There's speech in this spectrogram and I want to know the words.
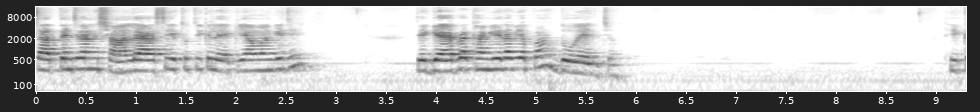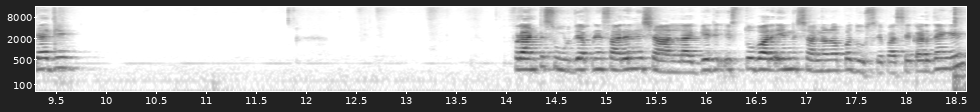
7 ਇੰਚ ਦਾ ਨਿਸ਼ਾਨ ਲਾਇਆ ਸੀ, ਇੱਥੋਂ ਤੱਕ ਲੈ ਕੇ ਆਵਾਂਗੇ ਜੀ। ਤੇ ਗੈਪ ਰੱਖਾਂਗੇ ਇਹਦਾ ਵੀ ਆਪਾਂ 2 ਇੰਚ। ਠੀਕ ਹੈ ਜੀ? ਫਰੰਟ ਸੂਟ ਦੇ ਆਪਣੇ ਸਾਰੇ ਨਿਸ਼ਾਨ ਲੱਗ ਗਏ ਜੀ ਇਸ ਤੋਂ ਬਾਅਦ ਇਹ ਨਿਸ਼ਾਨਾਂ ਨੂੰ ਆਪਾਂ ਦੂਸਰੇ ਪਾਸੇ ਕੱਢ ਦਾਂਗੇ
